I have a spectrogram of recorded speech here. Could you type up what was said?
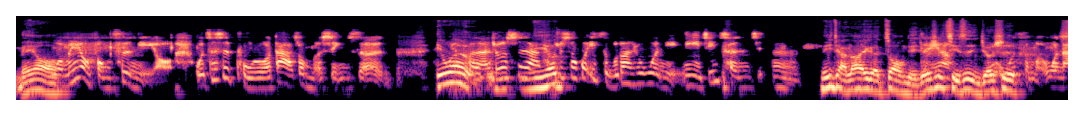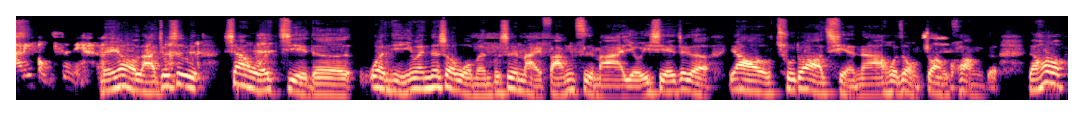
没有，我没有讽刺你哦，我这是普罗大众的心声。因为本来就是啊，就是会一直不断去问你，你已经曾经嗯。你讲到一个重点，就是其实你就是？我哪里讽刺你？没有啦，就是像我姐的问题，因为那时候我们不是买房子嘛，有一些这个要出多少钱啊，或这种状况的。然后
